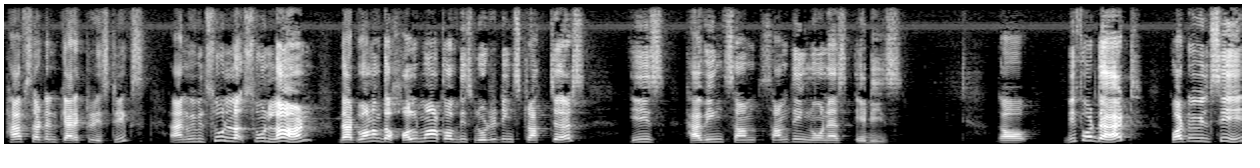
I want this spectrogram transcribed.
have certain characteristics and we will soon, soon learn that one of the hallmark of these rotating structures is having some something known as eddies. Now before that what we will see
